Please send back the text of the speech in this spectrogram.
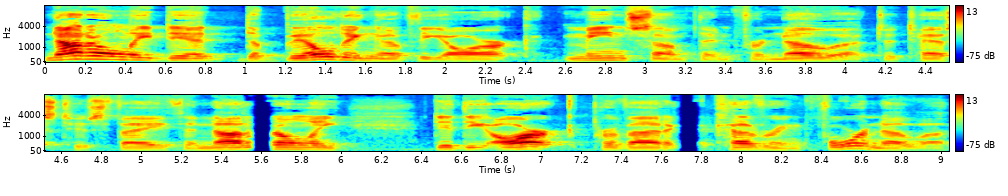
Not only did the building of the ark mean something for Noah to test his faith, and not only did the ark provide a covering for Noah,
